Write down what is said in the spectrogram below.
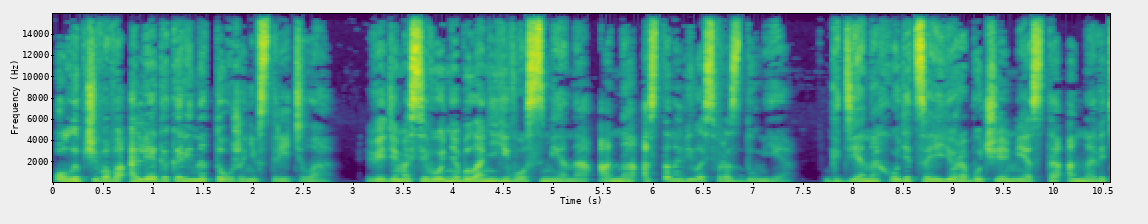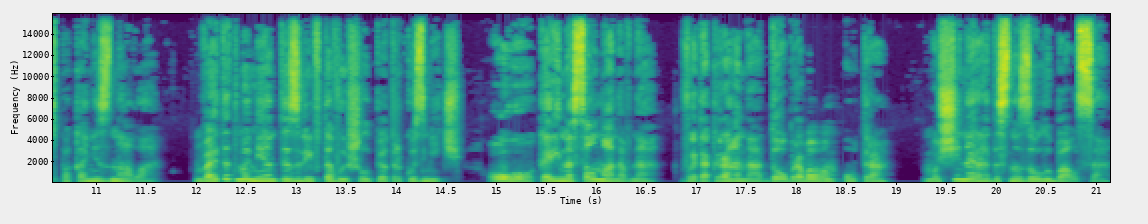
Улыбчивого Олега Карина тоже не встретила. Видимо, сегодня была не его смена, она остановилась в раздумье. Где находится ее рабочее место, она ведь пока не знала. В этот момент из лифта вышел Петр Кузьмич. «О, Карина Салмановна, вы так рано, доброго вам утра!» Мужчина радостно заулыбался.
